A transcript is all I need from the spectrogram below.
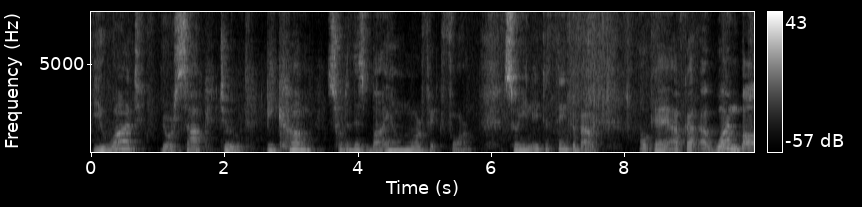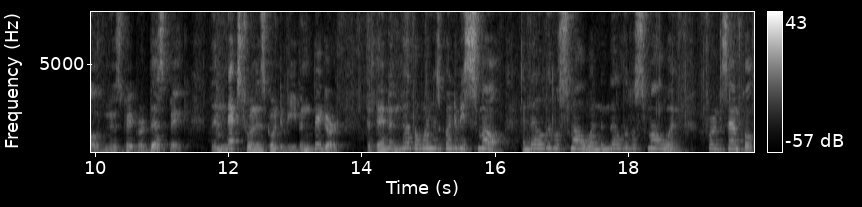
You want your sock to become sort of this biomorphic form. So you need to think about, okay, I've got a one ball of newspaper this big. The next one is going to be even bigger. But then another one is going to be small. And then a little small one, and then a little small one. For example,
